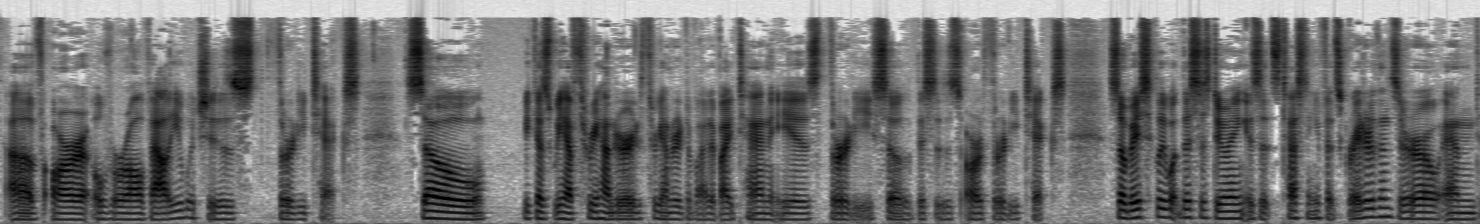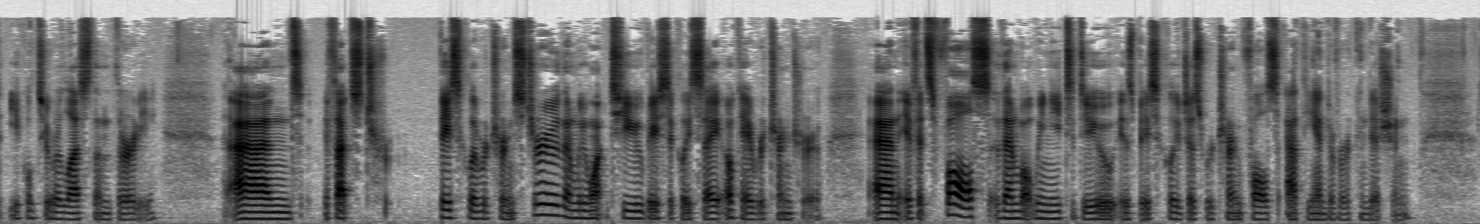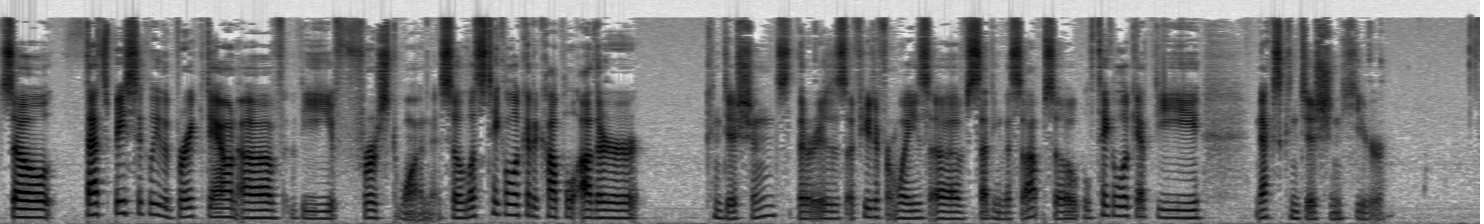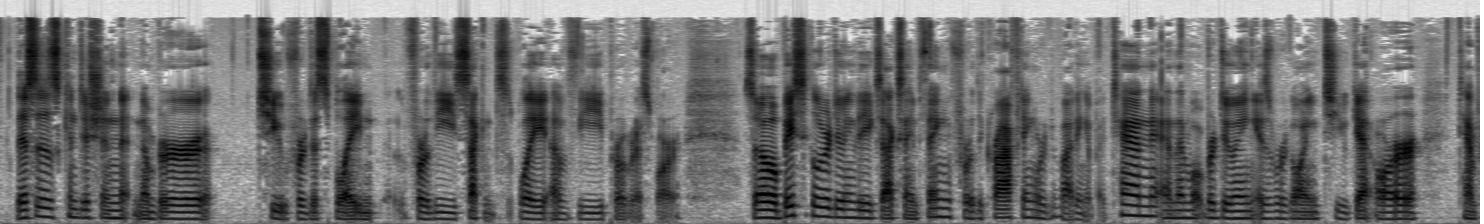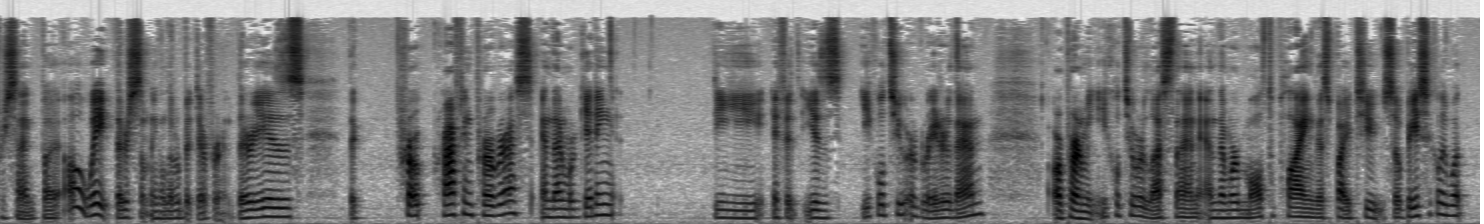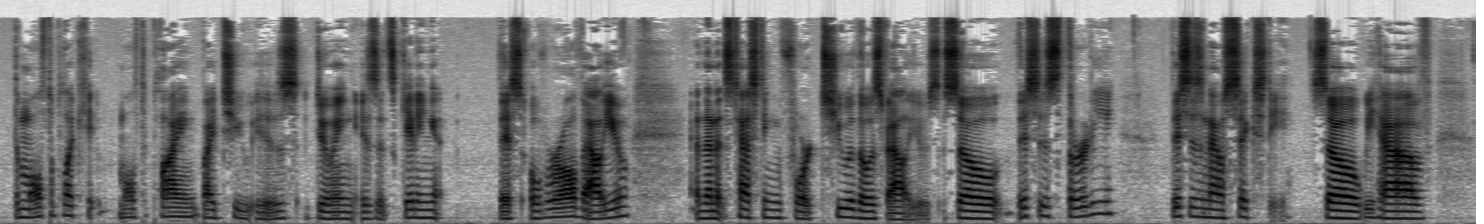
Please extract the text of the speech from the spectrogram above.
of our overall value, which is 30 ticks. So because we have 300, 300 divided by 10 is 30. So this is our 30 ticks. So basically what this is doing is it's testing if it's greater than 0 and equal to or less than 30. And if that's basically returns true, then we want to basically say, okay, return true. And if it's false, then what we need to do is basically just return false at the end of our condition. So that's basically the breakdown of the first one. So let's take a look at a couple other conditions. There is a few different ways of setting this up. So we'll take a look at the next condition here. This is condition number two for display for the second display of the progress bar. So basically we're doing the exact same thing for the crafting. We're dividing it by 10 and then what we're doing is we're going to get our 10%. But oh wait, there's something a little bit different. There is the pro crafting progress and then we're getting the if it is equal to or greater than or pardon me, equal to or less than, and then we're multiplying this by 2. So basically what the multiply multiplying by 2 is doing is it's getting this overall value and then it's testing for two of those values. So this is 30, this is now 60. So we have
